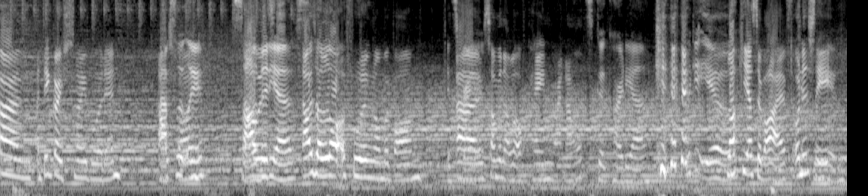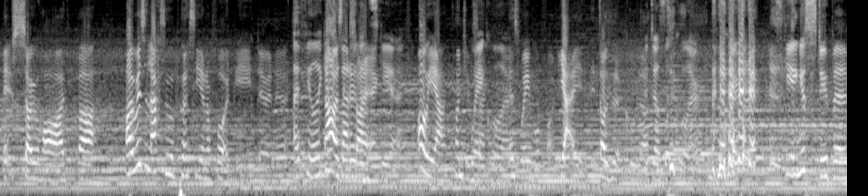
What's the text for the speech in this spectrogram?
Um I did go snowboarding. That Absolutely. That was- That was a lot of falling on my bum. It's Uh, great. so I'm in a lot of pain right now. It's good cardio. Look at you. Lucky I survived. Honestly, it's so hard, but I was less of a pussy and I thought I'd be doing it. I feel like that it's was better exciting. than skiing. Oh yeah, hundred Way cooler. It's way more fun. Yeah, it, it does look cooler. It does look cooler. Skiing is stupid.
